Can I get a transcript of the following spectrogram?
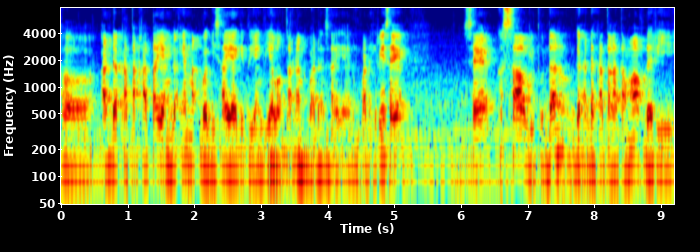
uh, ada kata-kata yang nggak enak bagi saya gitu yang dia lontarkan kepada saya. Dan pada akhirnya saya saya kesal gitu. Dan nggak ada kata-kata maaf dari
